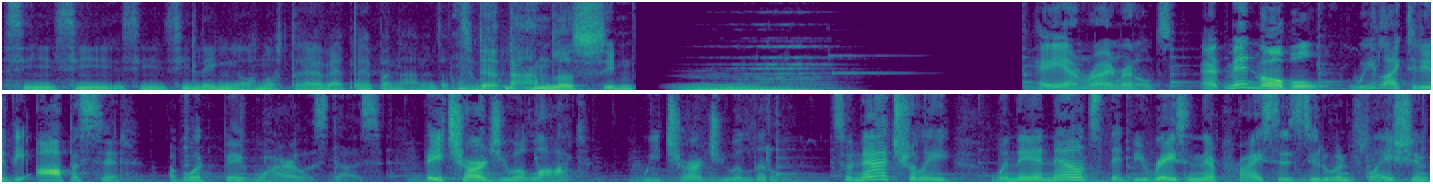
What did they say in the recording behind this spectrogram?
sie, sie, sie, sie legen auch noch drei weitere Bananen dazu. Der, der Anlass in Hey, I'm Ryan Reynolds. At Mint Mobile, we like to do the opposite of what Big Wireless does. They charge you a lot, we charge you a little. So naturally, when they announced they'd be raising their prices due to inflation,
